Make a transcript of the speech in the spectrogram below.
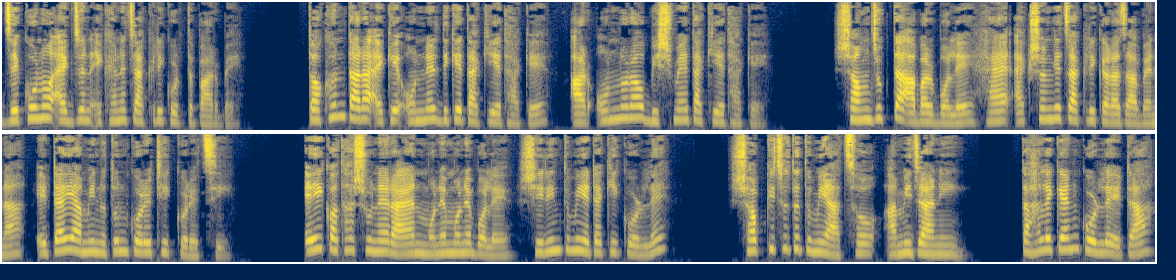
যে কোনো একজন এখানে চাকরি করতে পারবে। তখন তারা একে অন্যের দিকে তাকিয়ে থাকে, আর অন্যরাও বিস্ময়ে তাকিয়ে থাকে। সংযুক্তা আবার বলে হ্যাঁ একসঙ্গে চাকরি করা যাবে না, এটাই আমি নতুন করে ঠিক করেছি। এই কথা শুনে রায়ান মনে মনে বলে, শিরিন, তুমি এটা কি করলে? সবকিছুতে তুমি আছো, আমি জানি। তাহলে কেন করলে এটা?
